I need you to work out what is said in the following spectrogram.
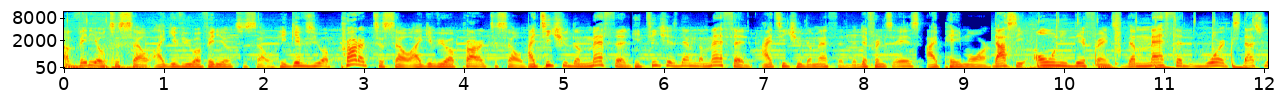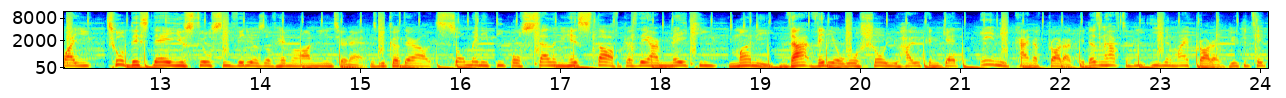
a video to sell. I give you a video to sell. He gives you a product to sell. I give you a product to sell. I teach you the method. He teaches them the method. I teach you the method. The difference is I pay more. That's the only difference. The method works that's why you, this day, you still see videos of him on the internet. It's because there are so many people selling his stuff because they are making money. That video will show you how you can get any kind of product. It doesn't have to be even my product. You can take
